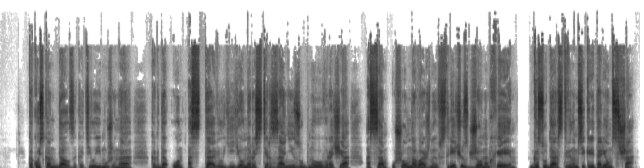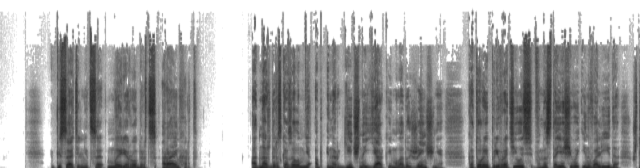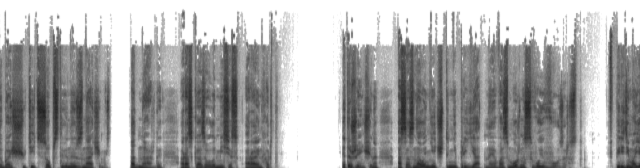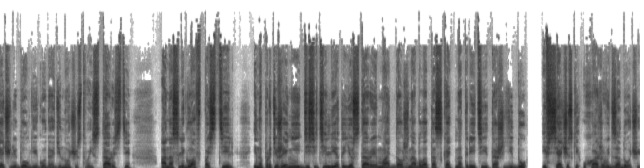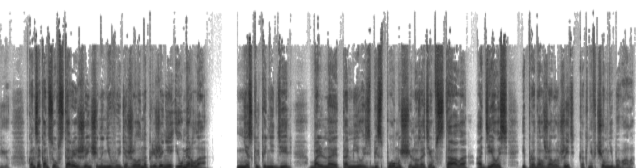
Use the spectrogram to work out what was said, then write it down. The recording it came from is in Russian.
Какой скандал закатила ему жена, когда он оставил ее на растерзании зубного врача, а сам ушел на важную встречу с Джоном Хэем, государственным секретарем США. Писательница Мэри Робертс Райнхард однажды рассказала мне об энергичной, яркой молодой женщине, которая превратилась в настоящего инвалида, чтобы ощутить собственную значимость. Однажды, рассказывала миссис Райнхард, эта женщина осознала нечто неприятное, возможно, свой возраст. Впереди маячили долгие годы одиночества и старости, она слегла в постель, и на протяжении десяти лет ее старая мать должна была таскать на третий этаж еду и всячески ухаживать за дочерью. В конце концов, старая женщина не выдержала напряжения и умерла. Несколько недель больная томилась без помощи, но затем встала, оделась и продолжала жить, как ни в чем не бывало.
